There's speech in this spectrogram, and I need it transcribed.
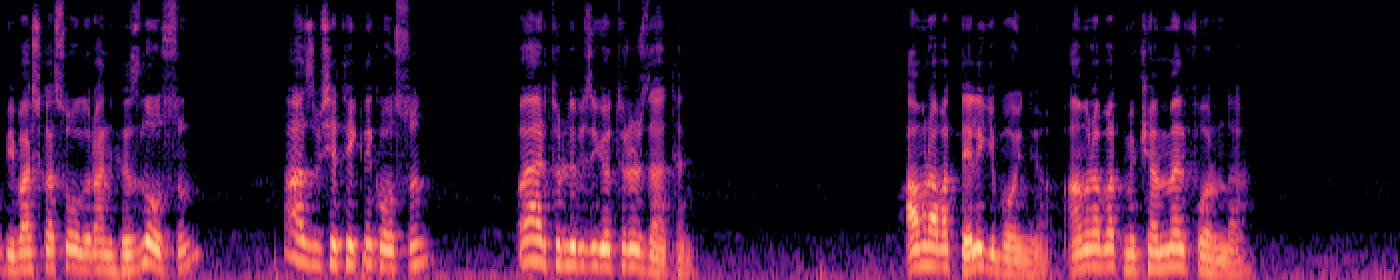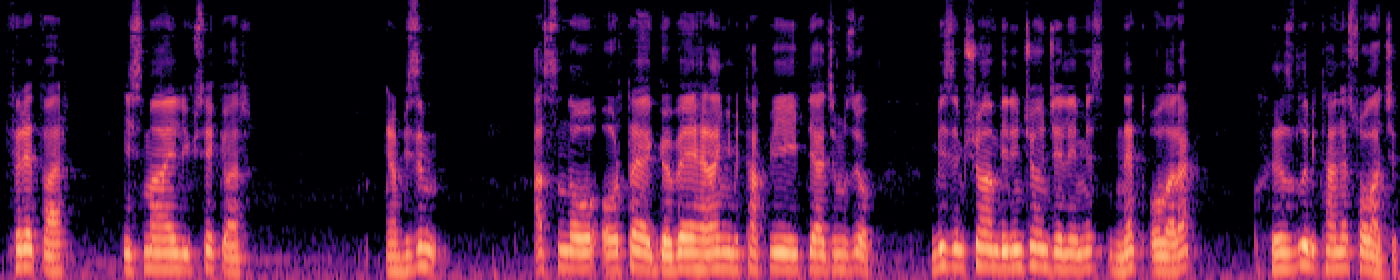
bir başkası olur. Hani hızlı olsun. Az bir şey teknik olsun. O her türlü bizi götürür zaten. Amrabat deli gibi oynuyor. Amrabat mükemmel formda. Fred var. İsmail Yüksek var. Ya bizim aslında o ortaya göbeğe herhangi bir takviyeye ihtiyacımız yok. Bizim şu an birinci önceliğimiz net olarak hızlı bir tane sol açık.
